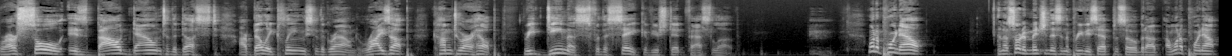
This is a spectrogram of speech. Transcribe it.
For our soul is bowed down to the dust, our belly clings to the ground. Rise up, come to our help, redeem us for the sake of your steadfast love. I want to point out, and I sort of mentioned this in the previous episode, but I, I want to point out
